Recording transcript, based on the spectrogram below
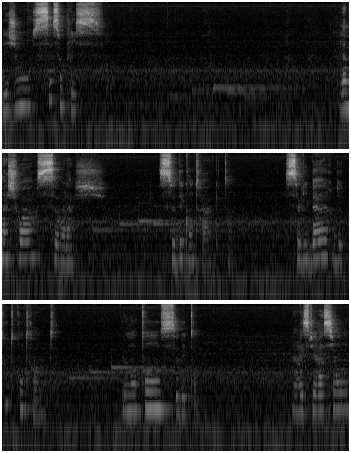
Les joues s'assouplissent La mâchoire se relâche, se décontracte, se libère de toute contrainte. Le menton se détend. La respiration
